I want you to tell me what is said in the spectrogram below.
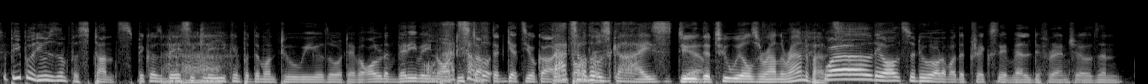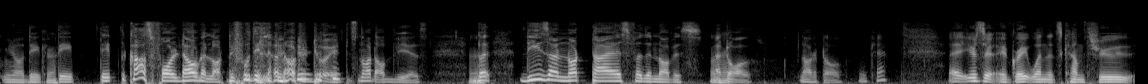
So people use them for stunts because basically Ah. you can put them on two wheels or whatever. All the very, very Oh, naughty stuff the- that gets your car. That's how those guys do Yeah. the two wheels around the roundabouts. Well, they also do a lot of other tricks. They weld differentials, and you know they, Okay. they, they the cars fall down a lot before they learn how to do it. It's not obvious. Yeah. But these are not tires for the novice at Uh-huh. all. Not at all. Okay. Uh, here's a, a great one that's come through.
